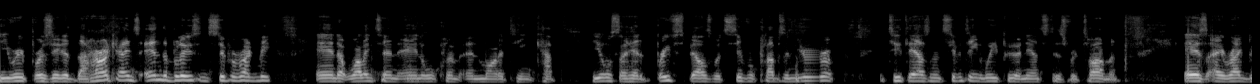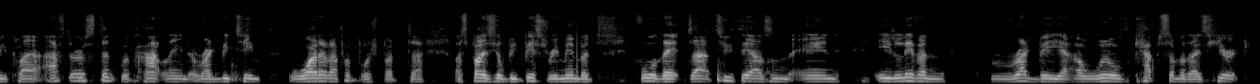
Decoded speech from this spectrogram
He represented the Hurricanes and the Blues in Super Rugby and at Wellington and Auckland in Mitre 10 Cup. He also had brief spells with several clubs in Europe. In 2017, Weepu announced his retirement as a rugby player after a stint with Heartland, a rugby team Wairarapa Bush. But uh, I suppose he'll be best remembered for that uh, 2011 Rugby uh, World Cup, some of those heroic,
